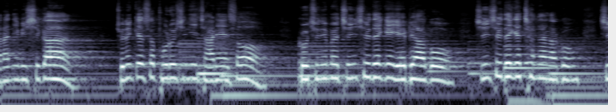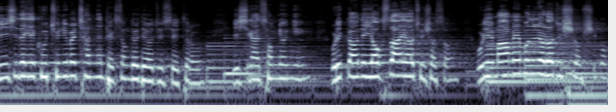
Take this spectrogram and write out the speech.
하나님 이 시간 주님께서 부르신 이 자리에서 그 주님을 진실되게 예배하고 진실되게 찬양하고 진실되게 그 주님을 찾는 백성들 되어 줄 수 있도록 이 시간 성령님 우리 가운데 역사하여 주셔서 우리의 마음의 문을 열어 주시옵시고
